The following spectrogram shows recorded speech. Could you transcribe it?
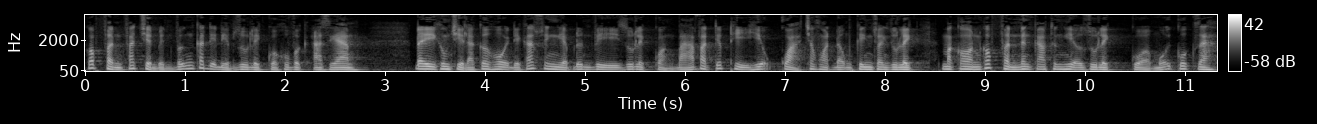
góp phần phát triển bền vững các địa điểm du lịch của khu vực ASEAN. Đây không chỉ là cơ hội để các doanh nghiệp đơn vị du lịch quảng bá và tiếp thị hiệu quả trong hoạt động kinh doanh du lịch, mà còn góp phần nâng cao thương hiệu du lịch của mỗi quốc gia.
